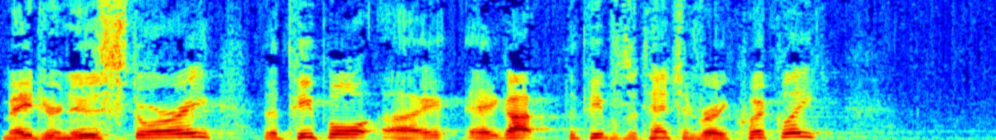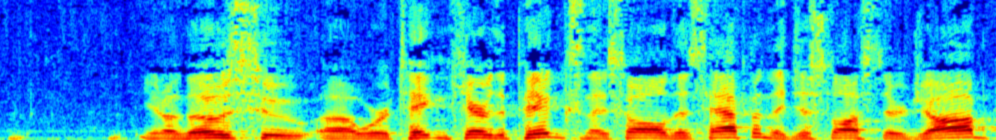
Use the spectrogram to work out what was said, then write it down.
Major news story. The people uh, it got the people's attention very quickly. You know, those who uh, were taking care of the pigs and they saw all this happen, they just lost their job,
